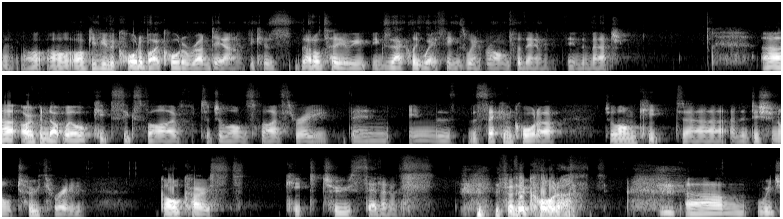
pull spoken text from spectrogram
I'll, I'll- I'll give you the quarter by quarter rundown because that'll tell you exactly where things went wrong for them in the match. Uh, opened up well, kicked 6 5 to Geelong's 5 3. Then in the, the second quarter, Geelong kicked uh, an additional 2 3. Gold Coast kicked 2 7 for the quarter. Um, which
